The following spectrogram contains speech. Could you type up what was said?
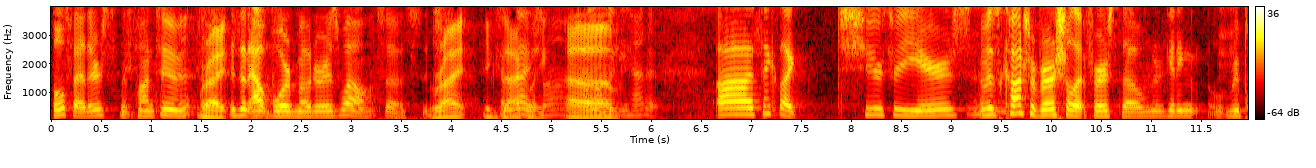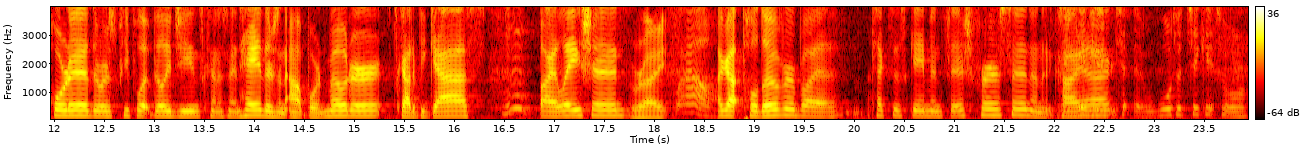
bull feathers, the pontoon. Right, is an outboard motor as well. So it's, it's right, nice. exactly. Wow. How long Um, have you had it? Uh, I think like two or three years. It was controversial at first, though. We were getting reported. There was people at Billy Jean's kind of saying, "Hey, there's an outboard motor. It's got to be gas. Violation." right. Wow. I got pulled over by a Texas Game and Fish person and a They give you kayak. a t- a water ticket or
